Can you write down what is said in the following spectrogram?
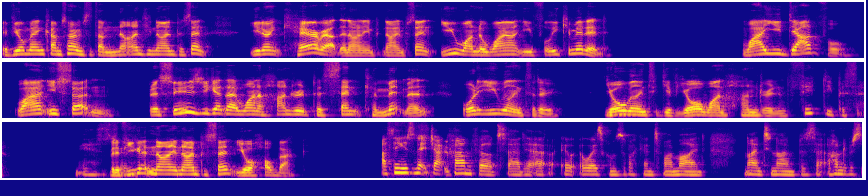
If your man comes home and says I'm 99%, you don't care about the 99%. You wonder why aren't you fully committed? Why are you doubtful? Why aren't you certain? But as soon as you get that 100% commitment, what are you willing to do? You're willing to give your 150%. Yes. But if you get 99%, you'll hold back. I think isn't it Jack Canfield said uh, it, it always comes back into my mind 99% 100%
